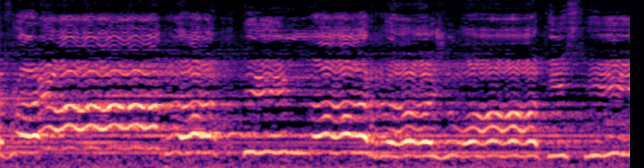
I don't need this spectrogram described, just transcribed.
effroyable, il m'a rejoint ici.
